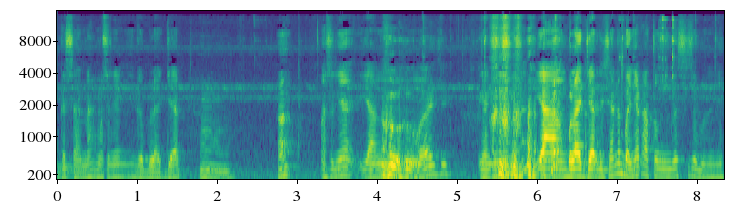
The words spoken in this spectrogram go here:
ke sana maksudnya nggak belajar Hmm. Hah? maksudnya yang Oh, baik sih. yang ini- yang belajar di sana banyak atau enggak sih sebenarnya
